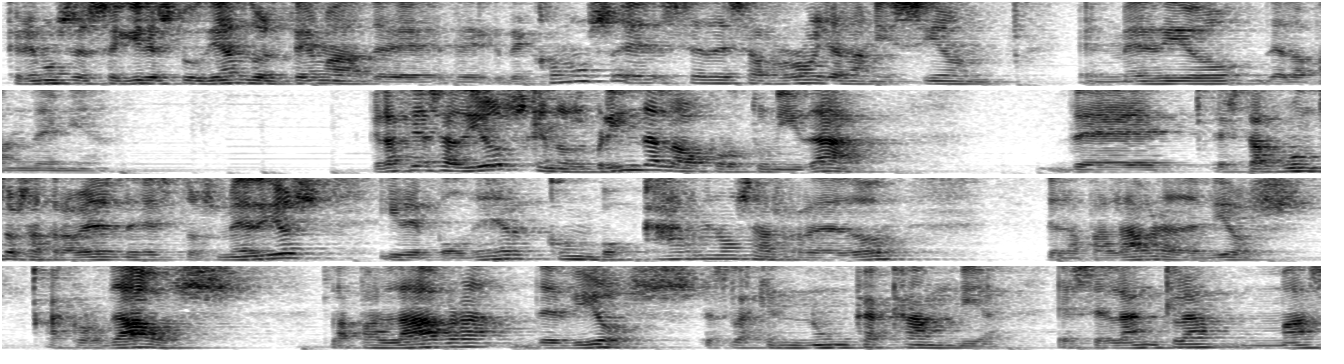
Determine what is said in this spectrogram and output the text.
queremos seguir estudiando el tema de, cómo se, se desarrolla la misión en medio de la pandemia. Gracias a Dios que nos brinda la oportunidad de estar juntos a través de estos medios y de poder convocarnos alrededor de la palabra de Dios. Acordaos, la palabra de Dios es la que nunca cambia, es el ancla más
